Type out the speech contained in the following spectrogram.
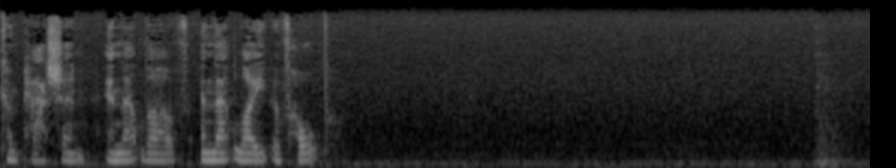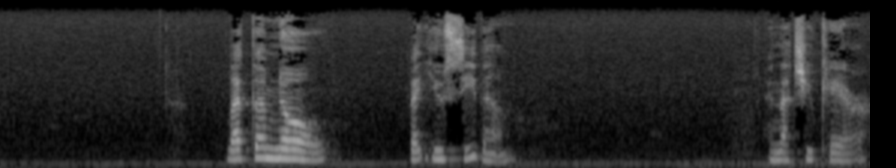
compassion and that love and that light of hope. Let them know that you see them and that you care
